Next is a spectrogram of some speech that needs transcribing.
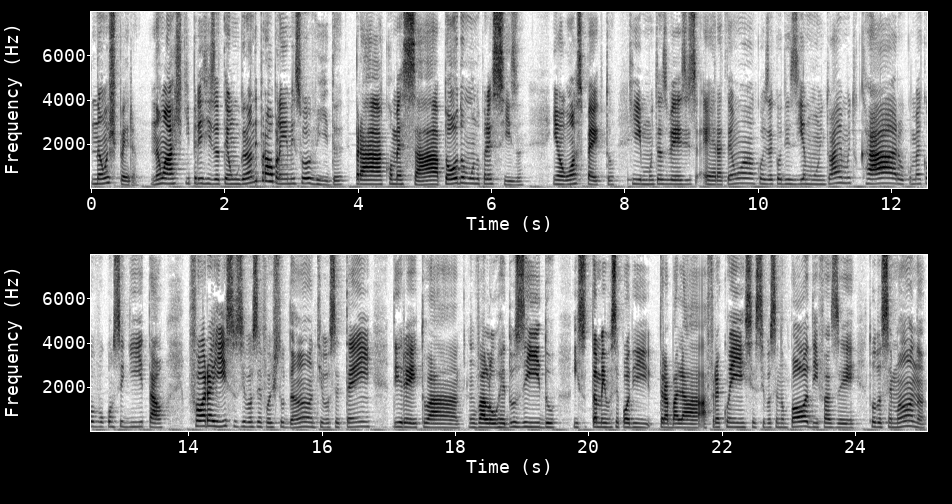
não espera. Não acho que precisa ter um grande problema em sua vida para começar. Todo mundo precisa em algum aspecto, que muitas vezes era até uma coisa que eu dizia muito, ah, é muito caro, como é que eu vou conseguir e tal. Fora isso, se você for estudante, você tem direito a um valor reduzido. Isso também você pode trabalhar a frequência, se você não pode fazer toda semana,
